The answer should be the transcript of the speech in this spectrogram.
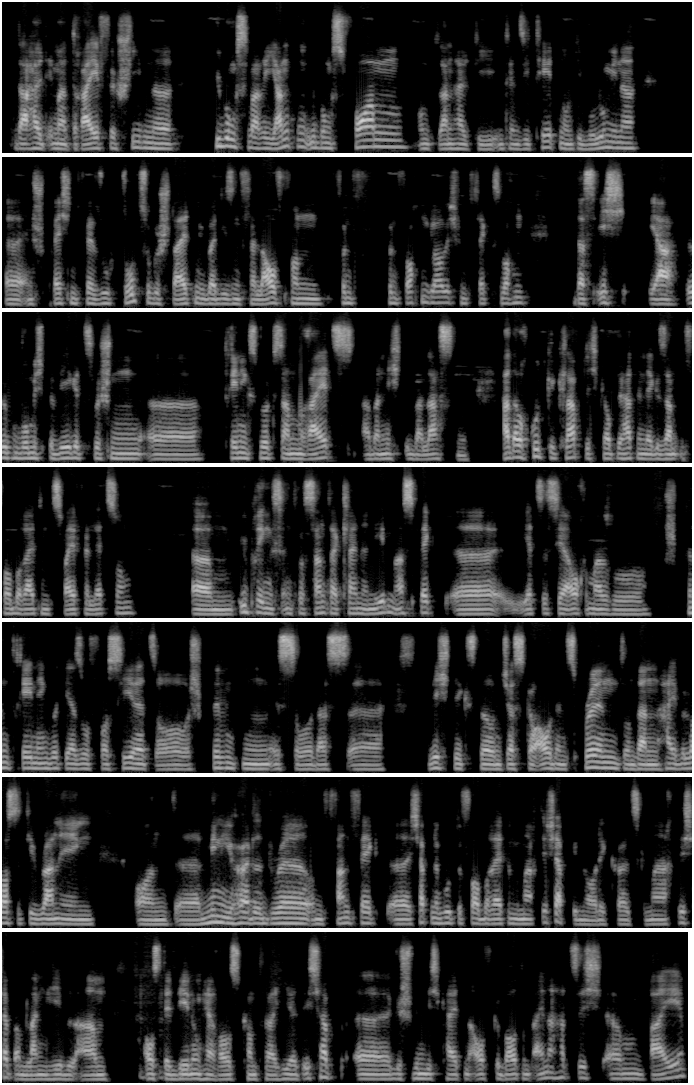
Da halt immer drei verschiedene Übungsvarianten, Übungsformen und dann halt die Intensitäten und die Volumina äh, entsprechend versucht so zu gestalten über diesen Verlauf von fünf, fünf Wochen, glaube ich, fünf, sechs Wochen, dass ich ja irgendwo mich bewege zwischen äh, trainingswirksamen Reiz, aber nicht überlasten. Hat auch gut geklappt. Ich glaube, wir hatten in der gesamten Vorbereitung zwei Verletzungen. Ähm, übrigens, interessanter kleiner Nebenaspekt. Äh, jetzt ist ja auch immer so, Sprinttraining wird ja so forciert. So, Sprinten ist so das äh, Wichtigste und just go out and sprint und dann High Velocity Running und äh, Mini-Hurdle Drill und Fun Fact, äh, ich habe eine gute Vorbereitung gemacht, ich habe die Nordic Curls gemacht, ich habe am langen Hebelarm aus der Dehnung heraus kontrahiert, ich habe äh, Geschwindigkeiten aufgebaut und einer hat sich ähm, bei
